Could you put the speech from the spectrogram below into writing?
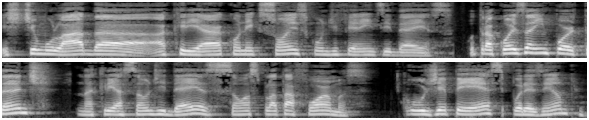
estimulada a criar conexões com diferentes ideias. Outra coisa importante na criação de ideias são as plataformas. O GPS, por exemplo,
